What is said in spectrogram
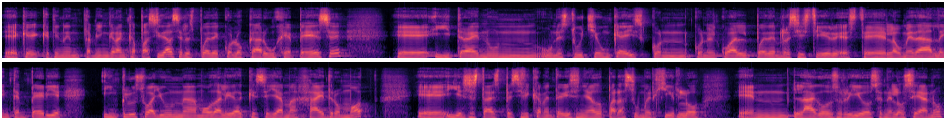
eh, que, tienen también gran capacidad. Se les puede colocar un GPS eh, y traen un, estuche, un case con, con, el cual pueden resistir este, la humedad, la intemperie Incluso hay una modalidad que se llama Hydromod eh, y ese está específicamente diseñado para sumergirlo en lagos, ríos, en el océano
